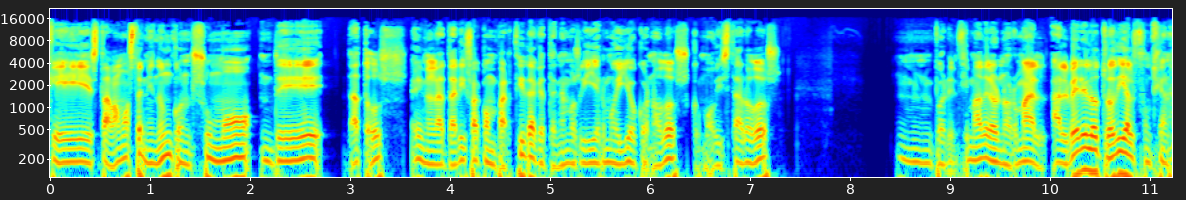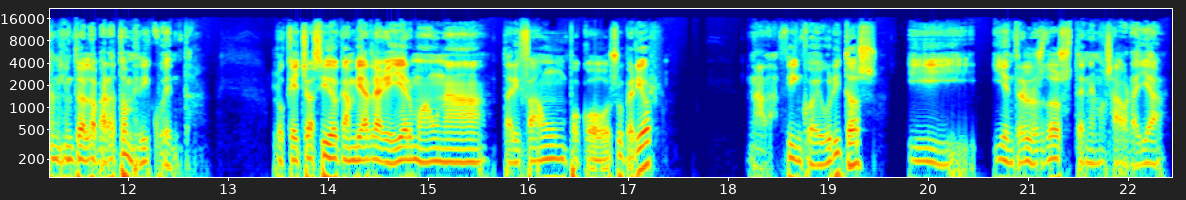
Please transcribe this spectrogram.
que estábamos teniendo un consumo de datos en la tarifa compartida que tenemos Guillermo y yo con O2, como Vistar O2, mm, por encima de lo normal. Al ver el otro día el funcionamiento del aparato me di cuenta. Lo que he hecho ha sido cambiarle a Guillermo a una tarifa un poco superior. Nada, 5 euritos. Y, y entre los dos tenemos ahora ya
